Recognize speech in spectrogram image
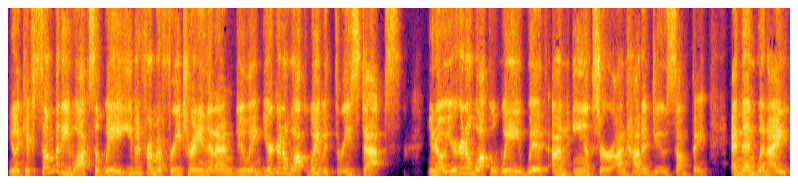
You like if somebody walks away, even from a free training that I'm doing, you're going to walk away with three steps. You know you're going to walk away with an answer on how to do something. And then when i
